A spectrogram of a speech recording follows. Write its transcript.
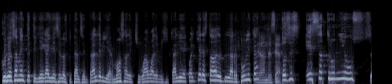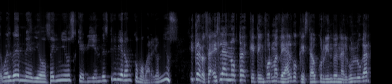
curiosamente te llega y es el hospital central de Villahermosa, de Chihuahua, de Mexicali, de cualquier estado de la República. De donde seas. Entonces, esa true news se vuelve medio fake news que bien describieron como barrio news. Sí, claro, o sea, es la nota que te informa de algo que está ocurriendo en algún lugar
